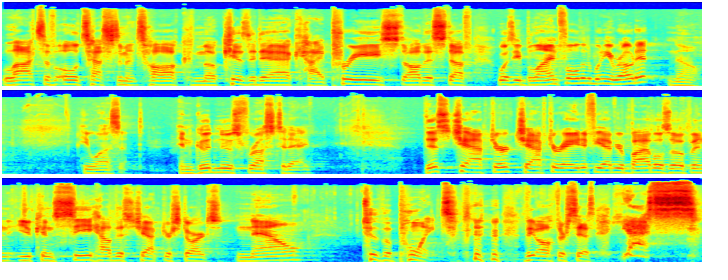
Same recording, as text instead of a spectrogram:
Lots of Old Testament talk, Melchizedek, high priest, all this stuff. Was he blindfolded when he wrote it? No, he wasn't. And good news for us today. This chapter, chapter 8, if you have your Bibles open, you can see how this chapter starts. Now, to the point, the author says, yes.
